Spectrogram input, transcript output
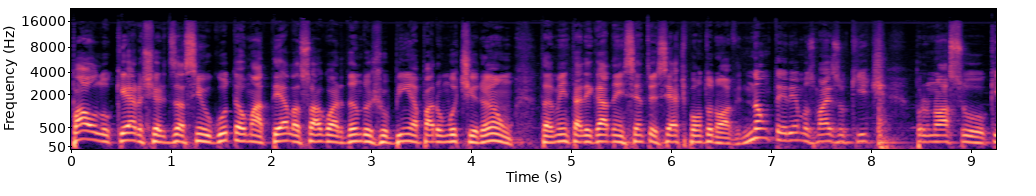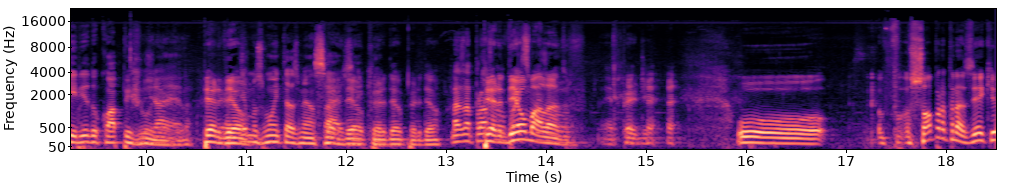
Paulo Kercher diz assim: o Guto é uma tela só aguardando o Jubinha para o mutirão. Também tá ligado em 107.9. Não teremos mais o kit pro nosso querido Cop Júnior. Já era. Perdeu. Temos muitas mensagens. Perdeu, aqui. perdeu, perdeu. Mas a próxima Perdeu, malandro. É, perdi. O... Só pra trazer aqui,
